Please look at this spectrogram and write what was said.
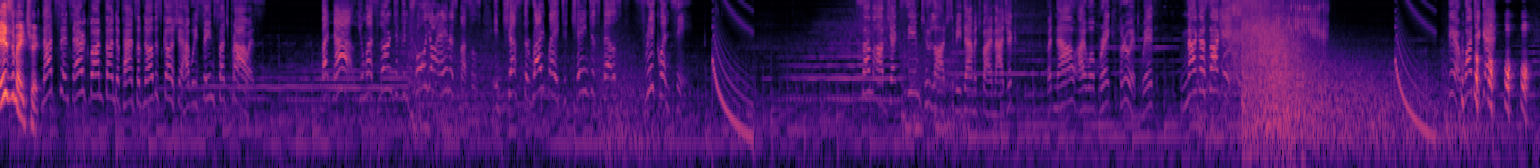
Is a Matrix? Not since Eric von Thunderpants of Nova Scotia have we seen such prowess. But now, you must learn to control your anus muscles in just the right way to change a spell's frequency. Some objects seem too large to be damaged by magic, but now I will break through it with Nagasaki. Here, watch again.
